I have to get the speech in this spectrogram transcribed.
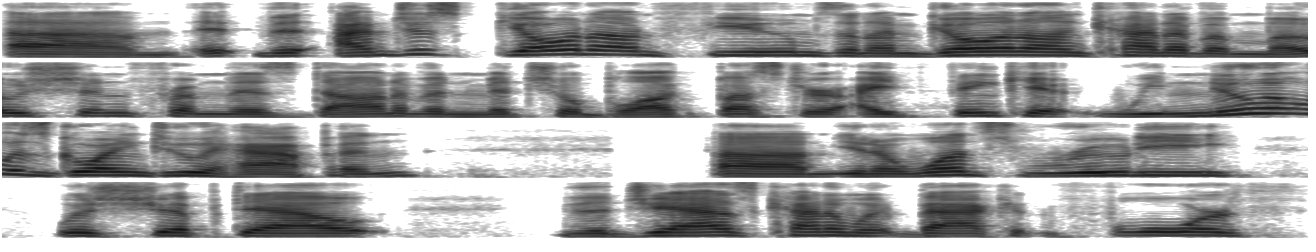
um, it, th- I'm just going on fumes, and I'm going on kind of emotion from this Donovan Mitchell blockbuster. I think it. We knew it was going to happen. Um, you know, once Rudy was shipped out, the Jazz kind of went back and forth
